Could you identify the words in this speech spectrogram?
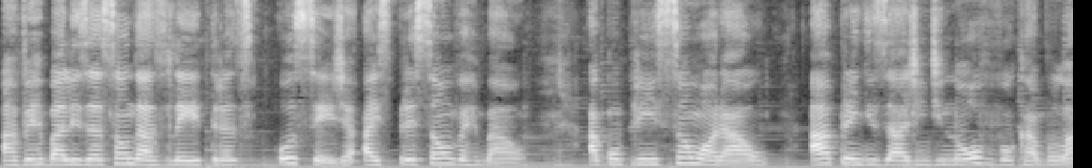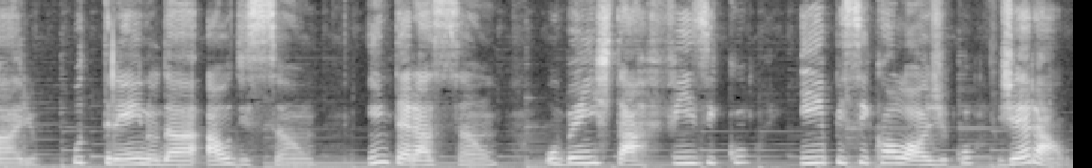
a verbalização das letras, ou seja, a expressão verbal, a compreensão oral, a aprendizagem de novo vocabulário, o treino da audição, interação, o bem-estar físico e psicológico geral.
